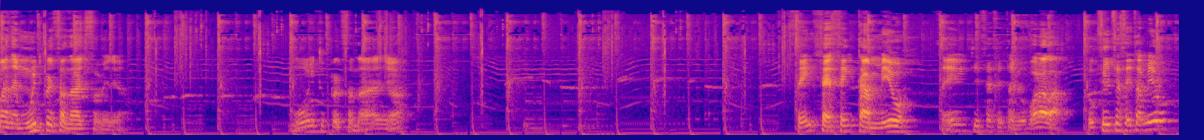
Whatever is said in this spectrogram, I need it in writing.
Mano, é muito personagem, família. Muito personagem, ó. 160 mil. 160 mil, bora lá. Tô com 160 mil.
